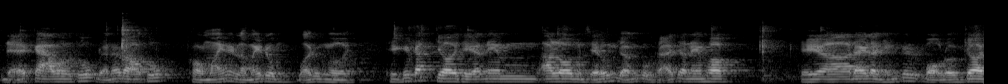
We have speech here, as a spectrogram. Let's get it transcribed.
để cao hơn thuốc, để nó đo thuốc. Còn máy này là máy rung, bởi trong người. Thì cái cách chơi thì anh em, alo mình sẽ hướng dẫn cụ thể cho anh em hơn thì uh, đây là những cái bộ đồ chơi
